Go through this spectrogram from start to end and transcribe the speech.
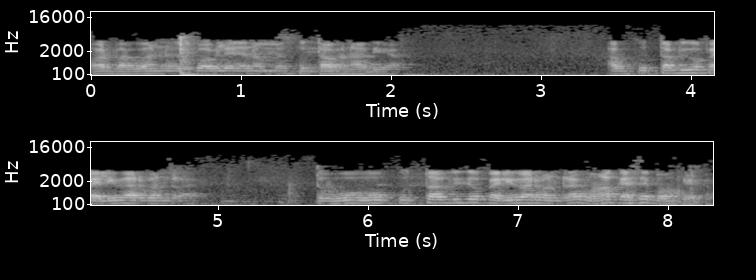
और भगवान ने उसको अगले जन्म में कुत्ता बना दिया। अब कुत्ता भी वो पहली बार बन रहा है। तो वो वो कुत्ता भी जो पहली बार बन रहा है वहाँ कैसे भौंकेगा?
